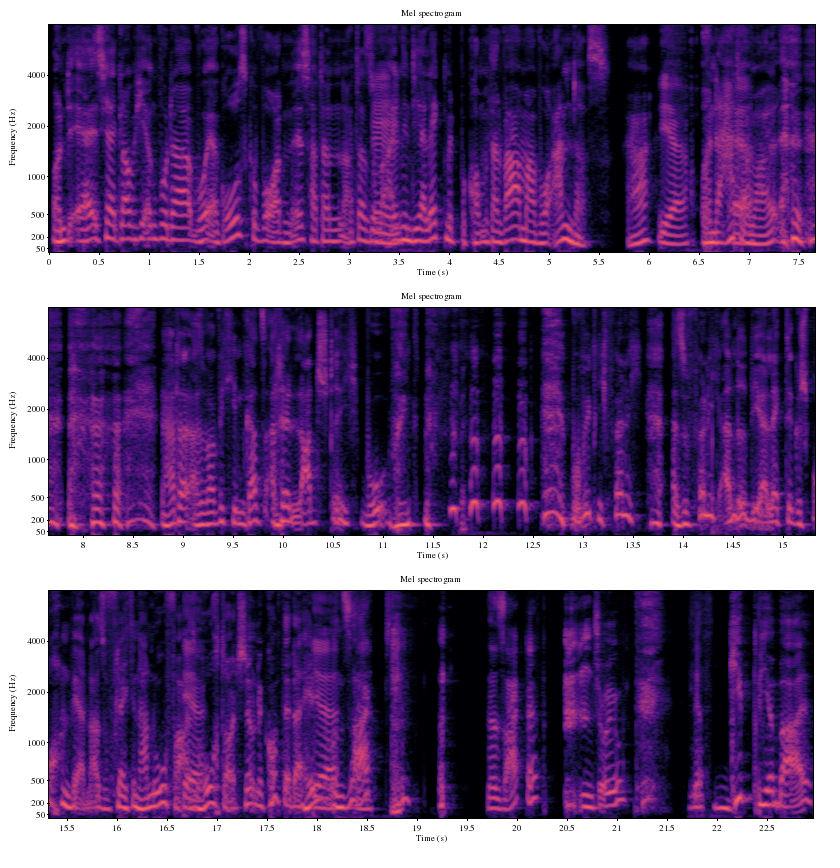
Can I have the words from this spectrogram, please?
Und er ist ja, glaube ich, irgendwo da, wo er groß geworden ist, hat dann, hat er so einen Mhm. eigenen Dialekt mitbekommen und dann war er mal woanders. Ja. Ja. Und da hat Ja. er mal, da hat er, also war wirklich im ganz anderen Landstrich, wo, wo wirklich völlig, also völlig andere Dialekte gesprochen werden. Also vielleicht in Hannover, also Ja. Hochdeutsch, ne? Und dann kommt er da hin Ja, und sagt, da sagt er, Entschuldigung, gib mir mal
